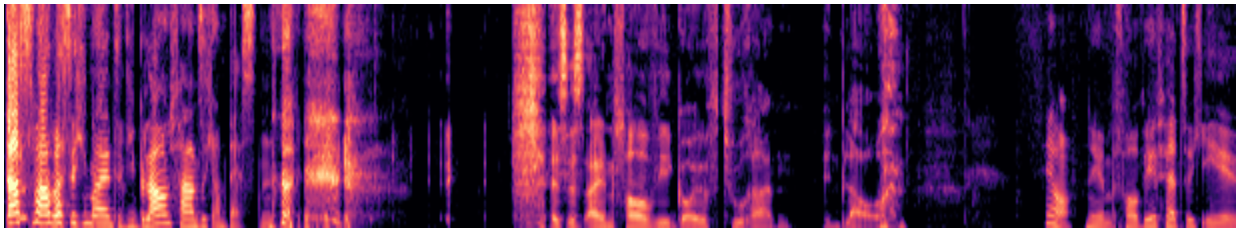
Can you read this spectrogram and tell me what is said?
das war, was ich meinte. Die Blauen fahren sich am besten. es ist ein VW Golf Turan in Blau. Ja, nee, VW fährt sich eh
